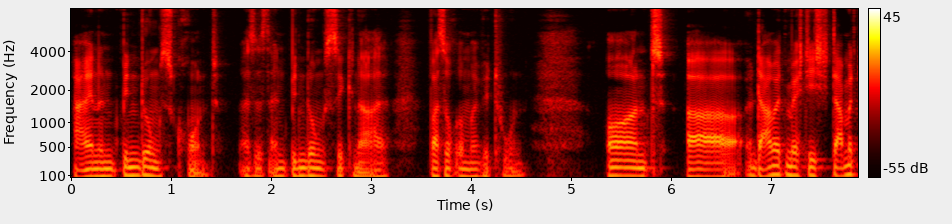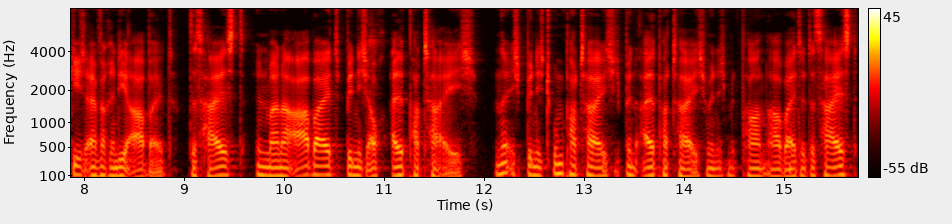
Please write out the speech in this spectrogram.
einen Bindungsgrund. Es ist ein Bindungssignal, was auch immer wir tun. Und äh, damit möchte ich, damit gehe ich einfach in die Arbeit. Das heißt, in meiner Arbeit bin ich auch allparteiisch. Ne? Ich bin nicht unparteiisch, ich bin allparteiisch, wenn ich mit Paaren arbeite. Das heißt,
